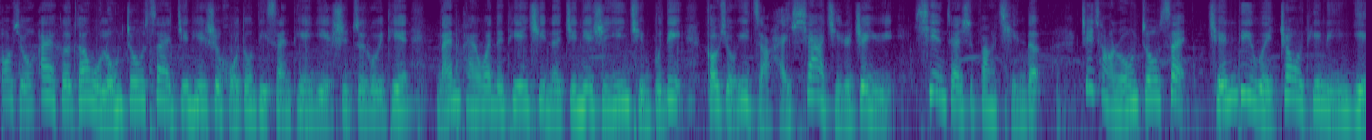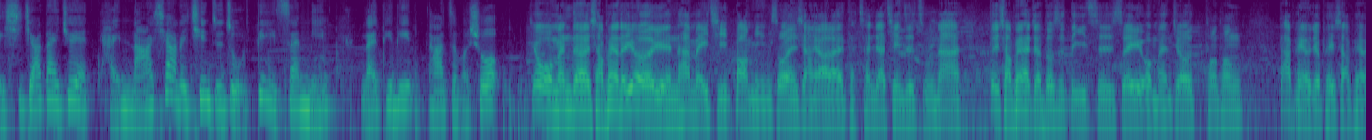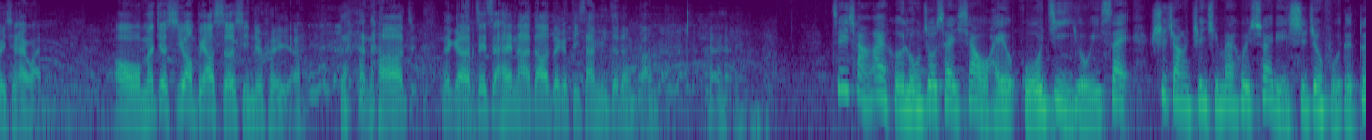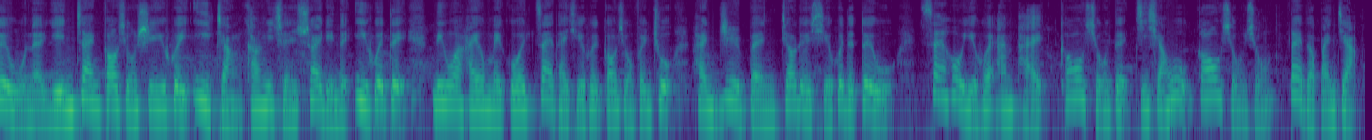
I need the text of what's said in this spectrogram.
高雄爱河端午龙舟赛今天是活动第三天，也是最后一天。南台湾的天气呢，今天是阴晴不定，高雄一早还下起了阵雨，现在是放晴的。这场龙舟赛，前立委赵天麟也惜家带眷，还拿下了亲子组第三名。来听听他怎么说。就我们的小朋友的幼儿园，他们一起报名，说很想要来参加亲子组。那对小朋友来讲都是第一次，所以我们就通通大朋友就陪小朋友一起来玩了。哦，我们就希望不要蛇形就可以了。然后那个这次还拿到这个第三名，真的很棒。这场爱河龙舟赛下午还有国际友谊赛，市长陈其迈会率领市政府的队伍呢，迎战高雄市议会议长康一成率领的议会队。另外还有美国在台协会高雄分处和日本交流协会的队伍。赛后也会安排高雄的吉祥物高雄熊代表颁奖。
